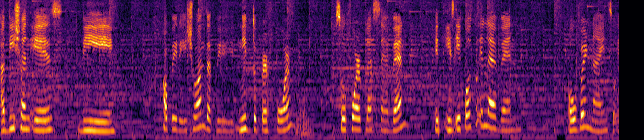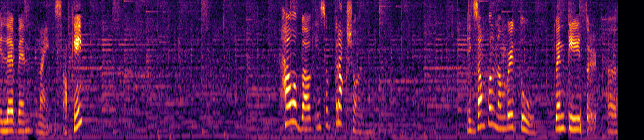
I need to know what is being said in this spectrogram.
addition is the operation that we need to perform. So 4 plus 7 it is equal to 11 over 9 so 11 nines okay? How about in subtraction? Example number 2 20, uh,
